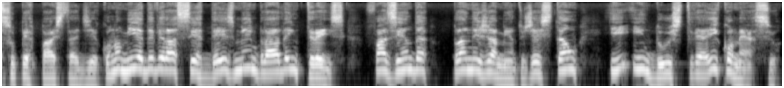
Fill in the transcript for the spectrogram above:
superpasta de economia deverá ser desmembrada em três: Fazenda, Planejamento e Gestão e Indústria e Comércio.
